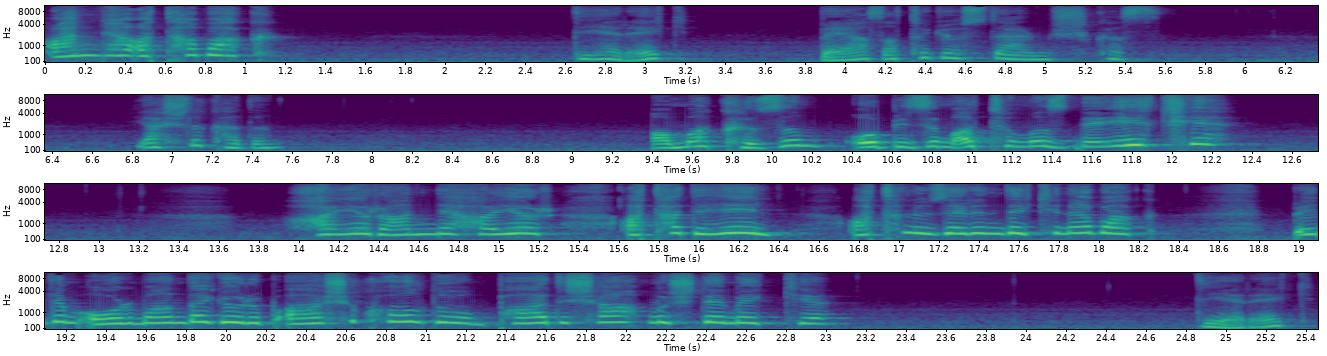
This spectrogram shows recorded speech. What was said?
anne ata bak diyerek beyaz atı göstermiş kız. Yaşlı kadın ama kızım o bizim atımız değil ki. Hayır anne hayır ata değil atın üzerindekine bak. Benim ormanda görüp aşık olduğum padişahmış demek ki. Diyerek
